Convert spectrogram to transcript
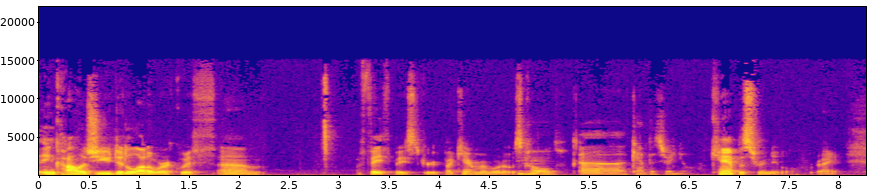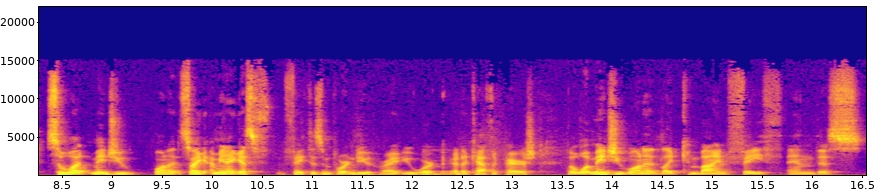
in college, you did a lot of work with um, a faith-based group. I can't remember what it was called. Uh, campus renewal. Campus renewal, right? So what made you want to? So I, I mean, I guess faith is important to you, right? You work at a Catholic parish, but what made you want to like combine faith and this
